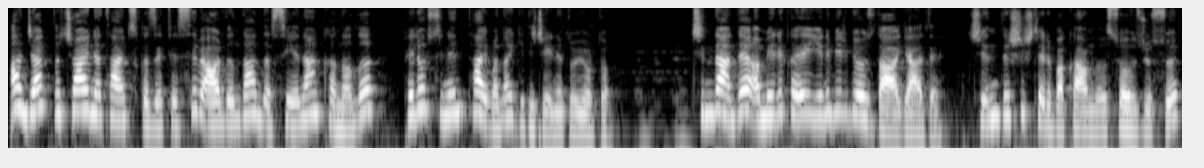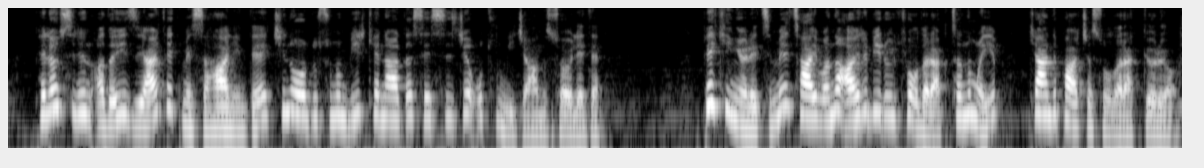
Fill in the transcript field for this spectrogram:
Ancak The China Times gazetesi ve ardından da CNN kanalı Pelosi'nin Tayvan'a gideceğini duyurdu. Çin'den de Amerika'ya yeni bir gözdağı geldi. Çin Dışişleri Bakanlığı sözcüsü Pelosi'nin adayı ziyaret etmesi halinde Çin ordusunun bir kenarda sessizce oturmayacağını söyledi. Pekin yönetimi Tayvan'ı ayrı bir ülke olarak tanımayıp kendi parçası olarak görüyor.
